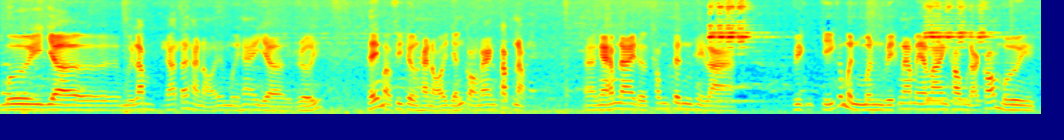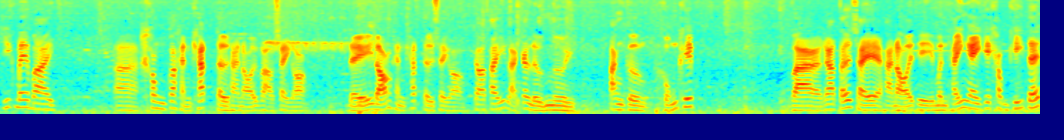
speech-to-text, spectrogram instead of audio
10 giờ 15 ra tới Hà Nội 12 giờ rưỡi. Thế mà phi trường Hà Nội vẫn còn đang tấp nập. À, ngày hôm nay được thông tin thì là việc chỉ có mình mình Việt Nam Airlines không đã có 10 chiếc máy bay à, không có hành khách từ Hà Nội vào Sài Gòn để đón hành khách từ Sài Gòn cho thấy là cái lượng người tăng cường khủng khiếp. Và ra tới Sài Hà Nội thì mình thấy ngay cái không khí Tết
